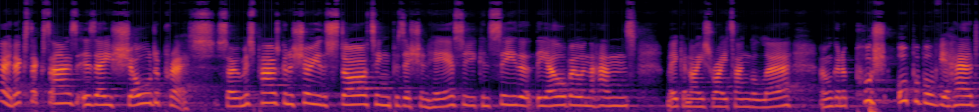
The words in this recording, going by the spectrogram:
Okay, next exercise is a shoulder press. So Miss Power is going to show you the starting position here. So you can see that the elbow and the hands make a nice right angle there. And we're going to push up above your head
